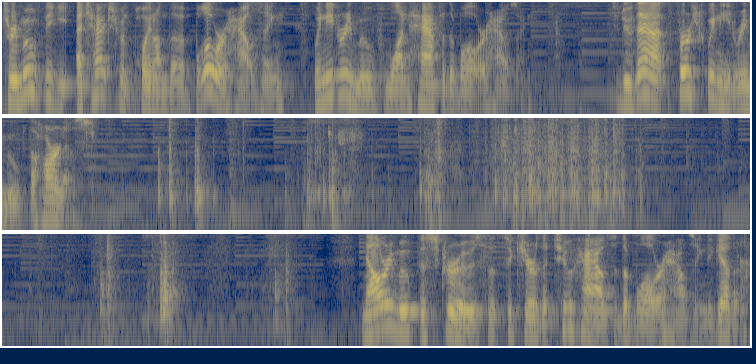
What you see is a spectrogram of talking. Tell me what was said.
To remove the attachment point on the blower housing, we need to remove one half of the blower housing. To do that, first we need to remove the harness. Now remove the screws that secure the two halves of the blower housing together.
